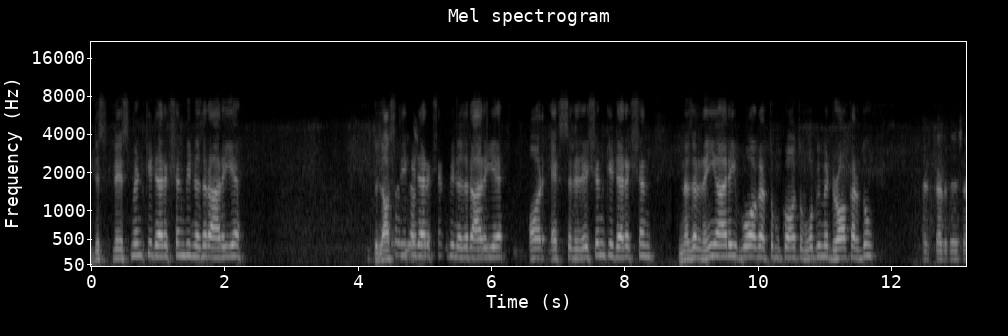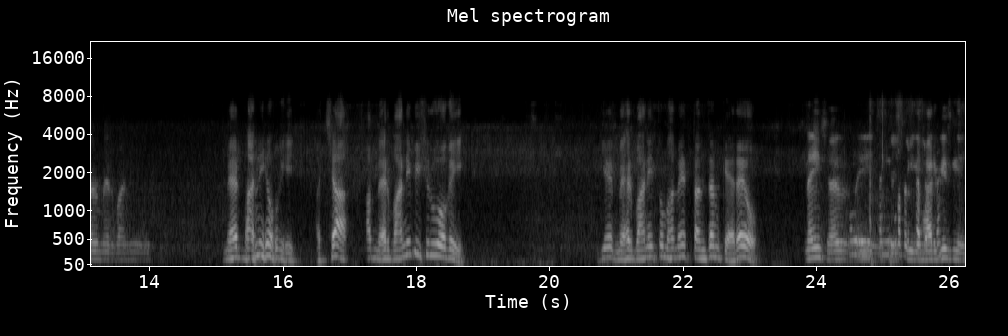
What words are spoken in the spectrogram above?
डिस्प्लेसमेंट की डायरेक्शन भी नज़र आ रही है वेलोसिटी की डायरेक्शन भी नज़र आ रही है, और एक्सेलरेशन की डायरेक्शन नज़र नहीं आ रही, वो अगर तुम कहो तो वो भी मैं ड्रॉ कर दूँ। कर दे सर, मेहरबानी। मेहरबानी होगी। अच्छा अब मेहरबानी भी शुरू हो गई। ये मेहरबानी तुम हमें तंजम कह रहे हो। नहीं सर नहीं बिल्कुल हरगिज नहीं।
